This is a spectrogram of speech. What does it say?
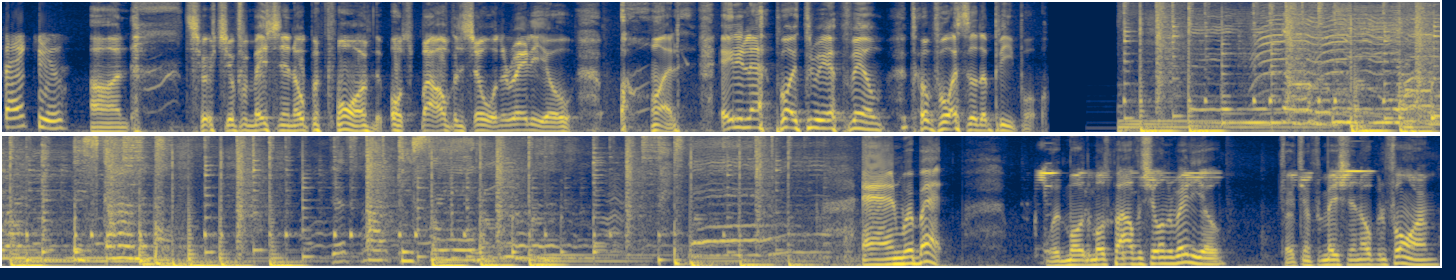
Thank you. on church information and open forum, the most powerful show on the radio on 89.3 FM, the voice of the people. It's coming just like he said And we're back with more the most powerful show on the radio, Church Information and Open Forum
